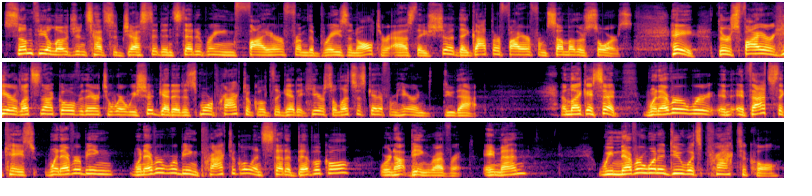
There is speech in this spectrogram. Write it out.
Some theologians have suggested instead of bringing fire from the brazen altar as they should, they got their fire from some other source. Hey, there's fire here. Let's not go over there to where we should get it. It's more practical to get it here, so let's just get it from here and do that. And like I said, whenever we're, if that's the case, whenever, being, whenever we're being practical instead of biblical, we're not being reverent. Amen? We never want to do what's practical,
